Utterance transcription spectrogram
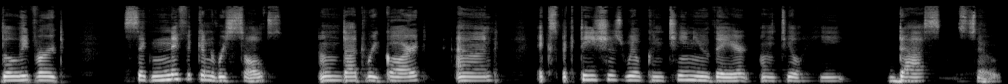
delivered significant results in that regard and expectations will continue there until he does so.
